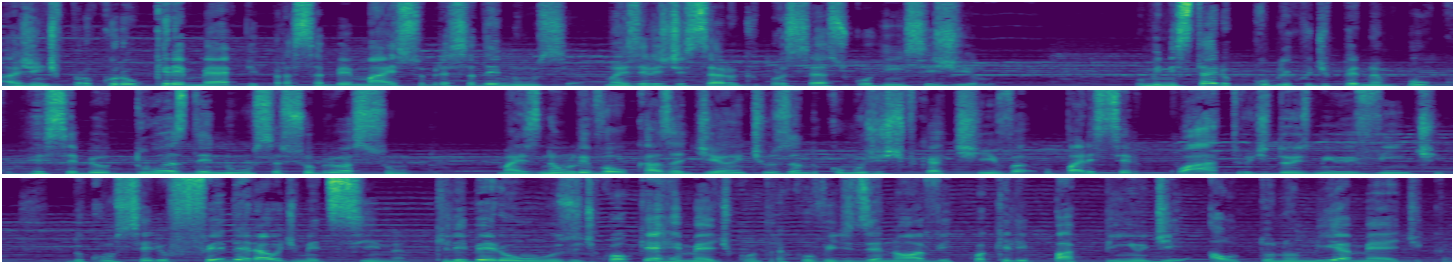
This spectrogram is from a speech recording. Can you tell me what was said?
A gente procurou o CREMEP para saber mais sobre essa denúncia, mas eles disseram que o processo corria em sigilo. O Ministério Público de Pernambuco recebeu duas denúncias sobre o assunto, mas não levou o caso adiante usando como justificativa o parecer 4 de 2020 do Conselho Federal de Medicina, que liberou o uso de qualquer remédio contra a Covid-19 com aquele papinho de autonomia médica.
